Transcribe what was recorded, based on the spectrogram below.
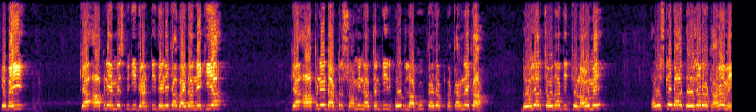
कि भाई क्या आपने एमएसपी की गारंटी देने का वायदा नहीं किया क्या आपने डॉक्टर स्वामीनाथन की रिपोर्ट लागू कैद- करने का 2014 की चुनाव में और उसके बाद 2018 में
